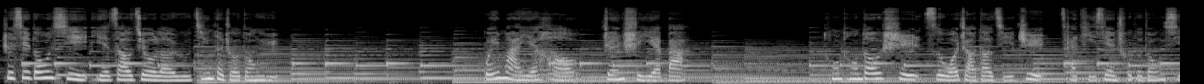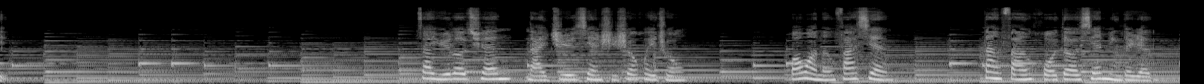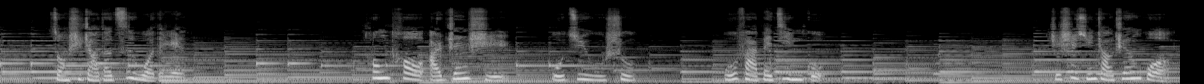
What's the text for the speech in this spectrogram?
这些东西也造就了如今的周冬雨。鬼马也好。真实也罢，通通都是自我找到极致才体现出的东西。在娱乐圈乃至现实社会中，往往能发现，但凡活得鲜明的人，总是找到自我的人，通透而真实，无拘无束，无法被禁锢，只是寻找真我。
